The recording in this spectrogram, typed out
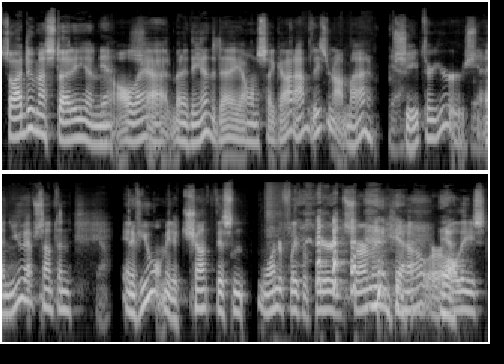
So I do my study and Yeah, all sure. that, but at the end of the day, I want to say, God, I'm, these are not my Yeah. sheep; they're yours, Yeah. and you have something. And if you want me to chunk this wonderfully prepared sermon, you Yeah. know, or Yeah. all these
